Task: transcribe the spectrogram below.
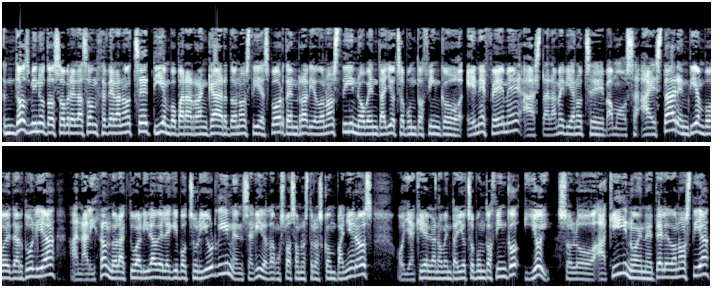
Dos minutos sobre las once de la noche, tiempo para arrancar Donosti Sport en Radio Donosti 98.5 en FM. Hasta la medianoche vamos a estar en tiempo de tertulia analizando la actualidad del equipo Churiurdin. Enseguida damos paso a nuestros compañeros, hoy aquí en la 98.5 y hoy solo aquí, no en Teledonostia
